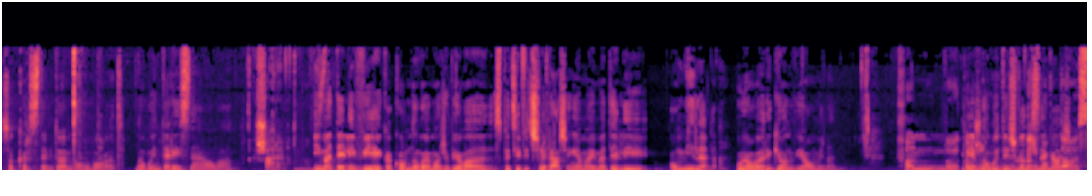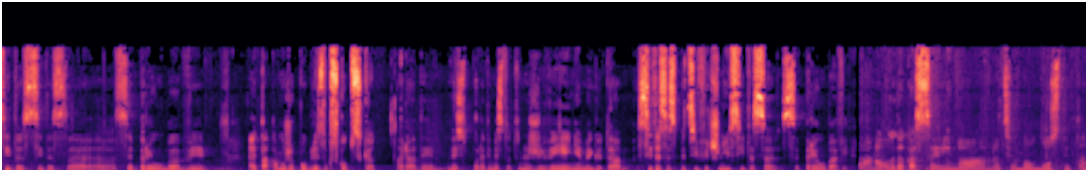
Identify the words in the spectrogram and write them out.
со крстеви тоа е многу богат. Многу интересна е ова. Шарена. Имате ли вие како многу е можеби ова специфично прашање, ама имате ли омилена? Кој ова регион ви е омилен? Па, да кажам, е многу тешко да се каже. Да, сите, сите се, се преубави. Е така може поблизу Скопскиот ради поради местото на живење, меѓутоа сите се специфични и сите се се преубави. Рана овдака се и на националностите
